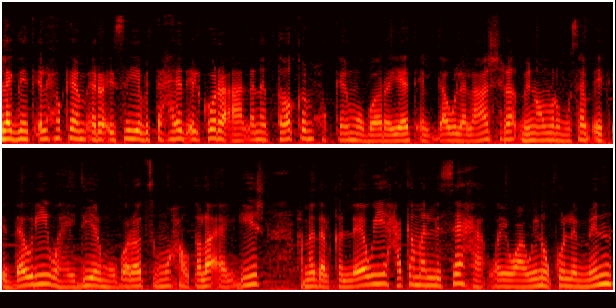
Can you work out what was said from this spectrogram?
لجنة الحكام الرئيسية باتحاد الكرة أعلنت طاقم حكام مباريات الجولة العاشرة من عمر مسابقة الدوري وهيدير مباراة سموحة وطلائع الجيش. حمادة القلاوي حكما للساحة ويعاونه كل من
